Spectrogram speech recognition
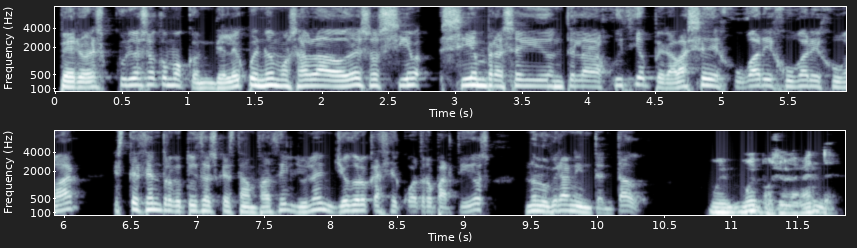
Pero es curioso como con Deleque no hemos hablado de eso, siempre ha seguido en tela de juicio, pero a base de jugar y jugar y jugar, este centro que tú dices que es tan fácil, Julen, yo creo que hace cuatro partidos no lo hubieran intentado. Muy, muy posiblemente.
